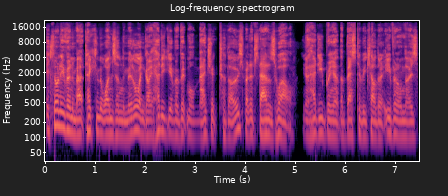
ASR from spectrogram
It's not even about taking the ones in the middle and going, how do you give a bit more magic to those? But it's that as well. You know, how do you bring out the best of each other, even on those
